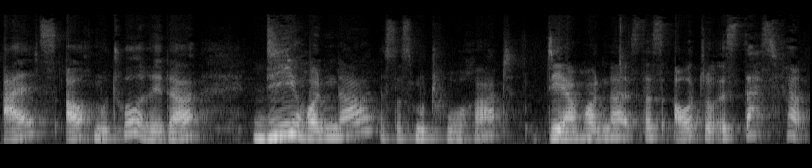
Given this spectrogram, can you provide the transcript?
als auch Motorräder. Die Honda ist das Motorrad, der Honda ist das Auto. Ist das ver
